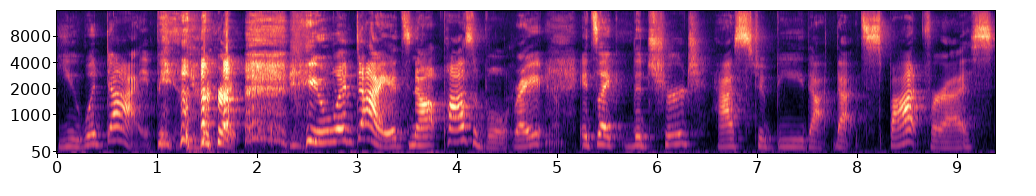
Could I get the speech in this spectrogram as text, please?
you would die. Right. you would die. It's not possible, right? It's like the church has to be that that spot for us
